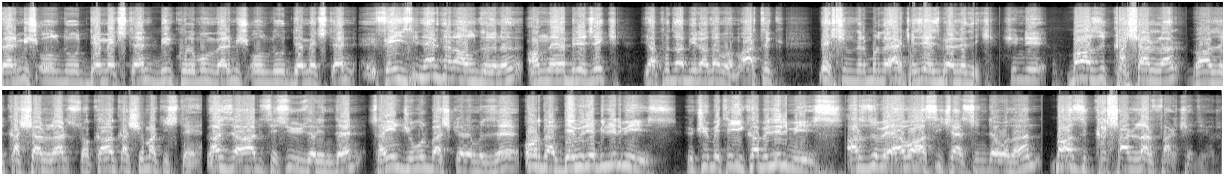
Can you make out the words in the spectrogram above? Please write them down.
vermiş olduğu demeçten, bir kurumun vermiş olduğu demeçten e, feyzi nereden aldığını anlayabilecek yapıda bir adamım. Artık 5 yıldır burada herkesi ezberledik. Şimdi bazı kaşarlar, bazı kaşarlar sokağa kaşımak isteyen Gazze hadisesi üzerinden Sayın Cumhurbaşkanımızı oradan devirebilir miyiz? Hükümeti yıkabilir miyiz? Arzu ve havası içerisinde olan bazı kaşarlar fark ediyoruz.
